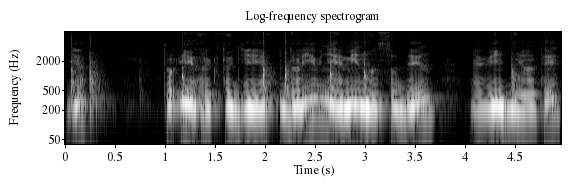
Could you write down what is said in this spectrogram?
Є? То y тоді дорівнює мінус 1 відняти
